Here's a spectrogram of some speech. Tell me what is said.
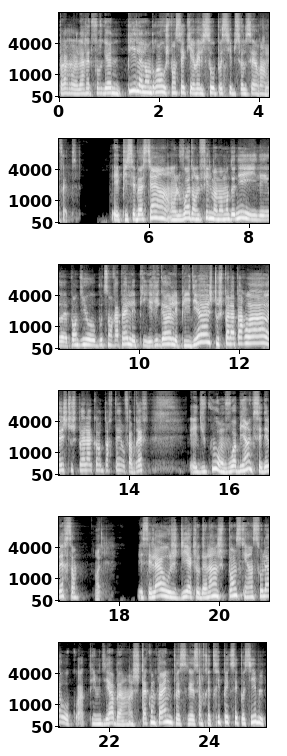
par euh, l'arrêt de Fourgon, pile à l'endroit où je pensais qu'il y avait le saut possible sur le Cervin, en fait. Et puis Sébastien, on le voit dans le film, à un moment donné, il est pendu au bout de son rappel, et puis il rigole, et puis il dit ah, Je touche pas la paroi, je touche pas la corde par terre. Enfin bref. Et du coup, on voit bien que c'est déversant. Ouais. Et c'est là où je dis à Claude Alain, je pense qu'il y a un saut là-haut, quoi. Puis il me dit, ah ben, je t'accompagne parce que ça me ferait triper que c'est possible, que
